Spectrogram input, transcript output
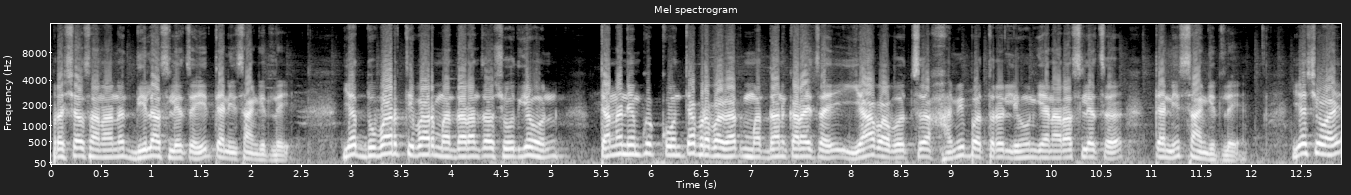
प्रशासनानं दिला असल्याचंही त्यांनी सांगितले या दुबार तिबार मतदारांचा शोध घेऊन त्यांना नेमकं कोणत्या प्रभागात मतदान करायचं आहे याबाबतचं हमीपत्र लिहून घेणार असल्याचं त्यांनी सांगितले याशिवाय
